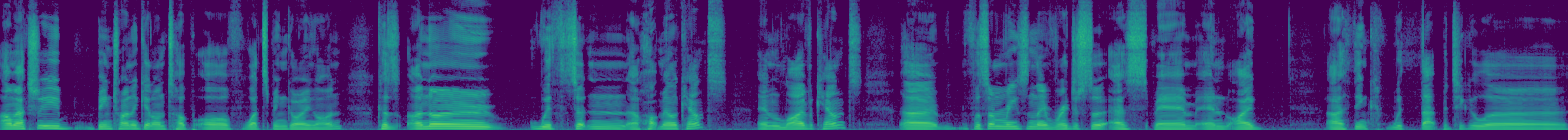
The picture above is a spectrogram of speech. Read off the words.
I'm actually been trying to get on top of what's been going on because I know with certain uh, Hotmail accounts and live accounts, uh, for some reason they register as spam, and I, I think with that particular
